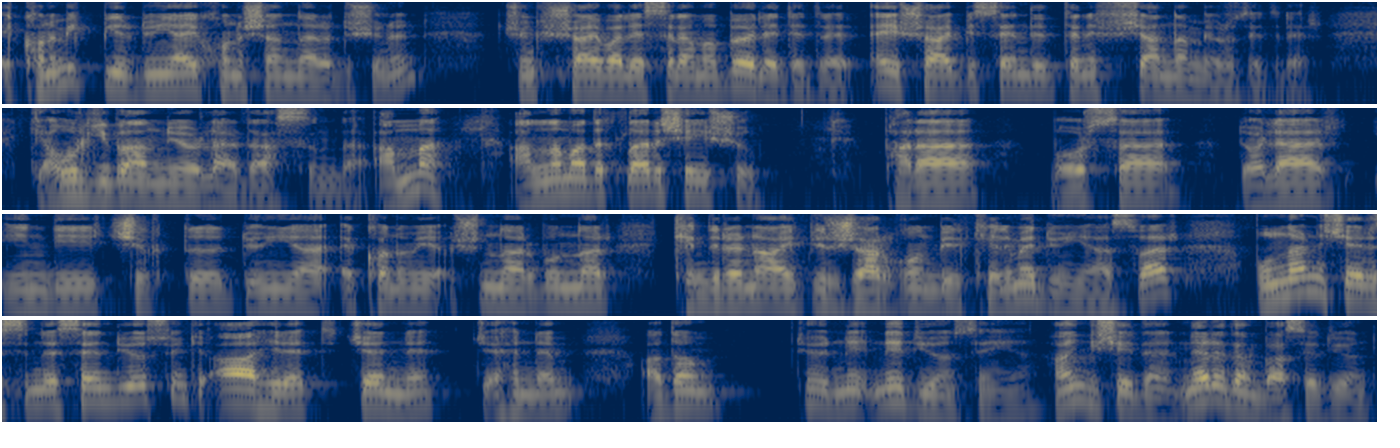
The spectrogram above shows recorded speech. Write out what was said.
Ekonomik bir dünyayı konuşanları düşünün. Çünkü Şuayb Aleyhisselam'a böyle dediler. Ey Şuayb biz senin dediklerini hiçbir şey anlamıyoruz dediler. Gavur gibi anlıyorlardı aslında. Ama anlamadıkları şey şu. Para, borsa, Dolar indi, çıktı, dünya, ekonomi, şunlar bunlar kendilerine ait bir jargon, bir kelime dünyası var. Bunların içerisinde sen diyorsun ki ahiret, cennet, cehennem. Adam diyor ne, ne diyorsun sen ya? Hangi şeyden, nereden bahsediyorsun?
